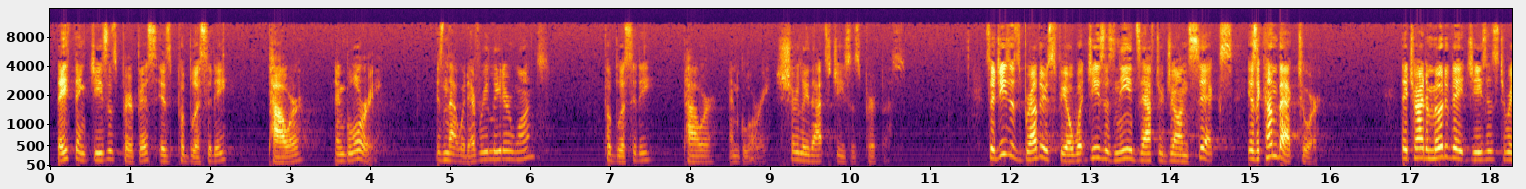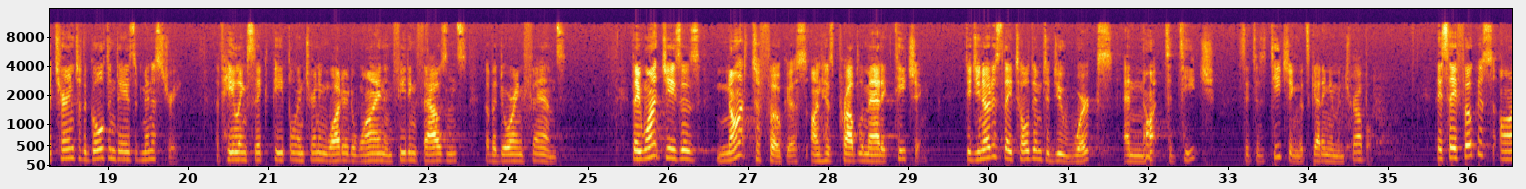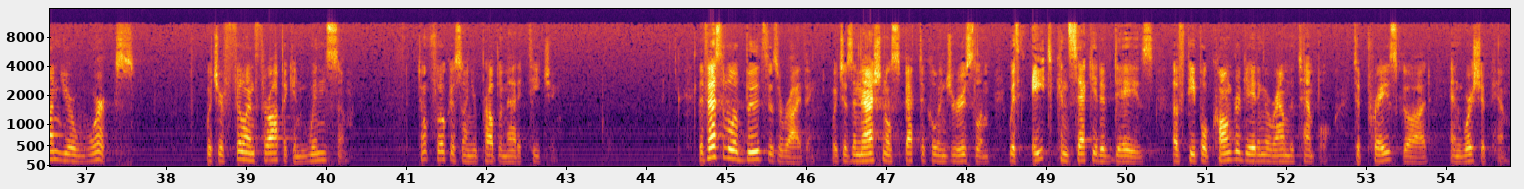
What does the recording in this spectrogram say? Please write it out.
they think Jesus' purpose is publicity, power, and glory. Isn't that what every leader wants? Publicity, power, and glory. Surely that's Jesus' purpose. So Jesus' brothers feel what Jesus needs after John 6 is a comeback tour. They try to motivate Jesus to return to the golden days of ministry, of healing sick people and turning water to wine and feeding thousands of adoring fans. They want Jesus not to focus on his problematic teaching. Did you notice they told him to do works and not to teach? It's his teaching that's getting him in trouble. They say, focus on your works, which are philanthropic and winsome. Don't focus on your problematic teaching. The Festival of Booths is arriving which is a national spectacle in Jerusalem with eight consecutive days of people congregating around the temple to praise God and worship Him.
